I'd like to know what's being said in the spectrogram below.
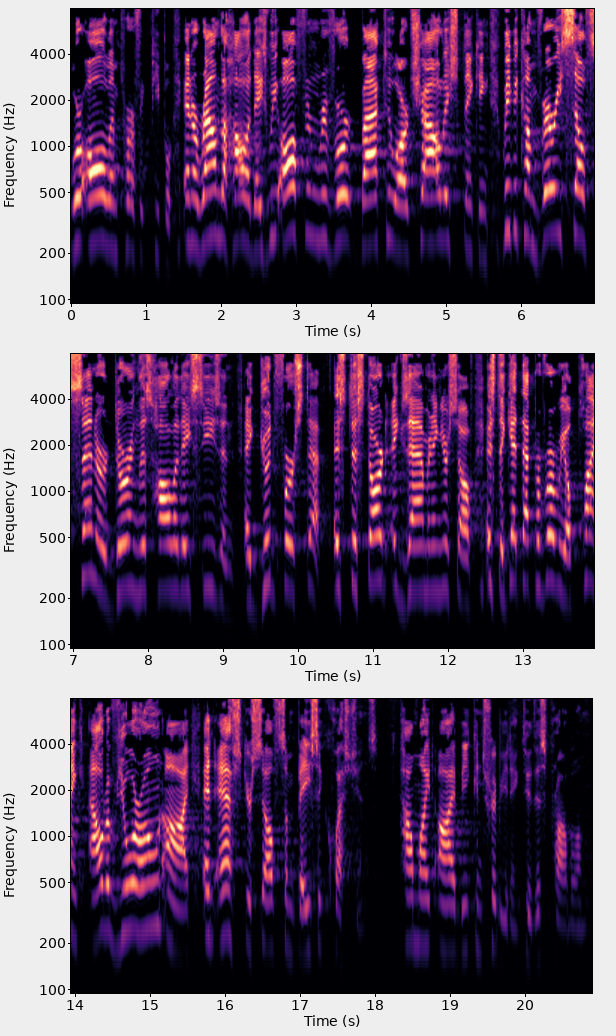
We're all imperfect people. And around the holidays, we often revert back to our childish thinking. We become very self centered during this holiday season. A good first step is to start examining yourself, is to get that proverbial plank out of your own eye and ask yourself some basic questions. How might I be contributing to this problem?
